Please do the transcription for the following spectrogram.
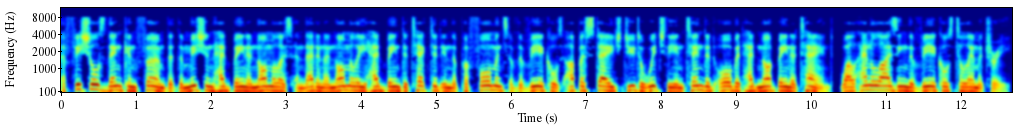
Officials then confirmed that the mission had been anomalous and that an anomaly had been detected in the performance of the vehicle's upper stage due to which the intended orbit had not been attained, while analyzing the vehicle's telemetry.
